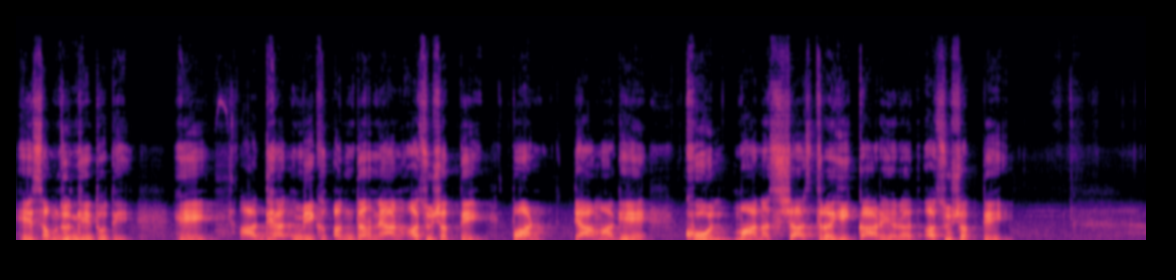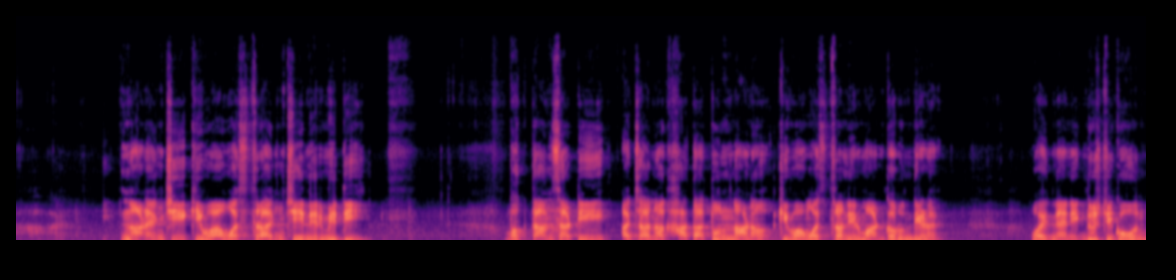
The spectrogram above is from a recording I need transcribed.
हे समजून घेत होते. हे आध्यात्मिक अंतर्ज्ञान असू शकते पण त्यामागे खोल मानसशास्त्रही कार्यरत असू शकते. नाण्यांची किंवा वस्त्रांची निर्मिती भक्तांसाठी अचानक हातातून नाणं किंवा वस्त्र निर्माण करून देणं. वैज्ञानिक दृष्टिकोन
